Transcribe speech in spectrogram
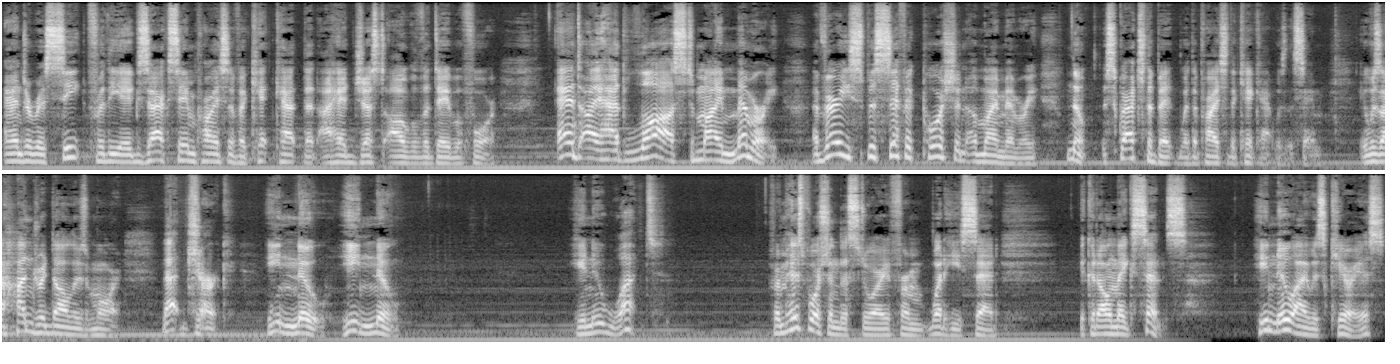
and a receipt for the exact same price of a Kit Kat that I had just ogled the day before. And I had lost my memory. A very specific portion of my memory. No, scratch the bit where the price of the Kit Kat was the same. It was a hundred dollars more. That jerk. He knew. He knew. He knew what? From his portion of the story, from what he said, it could all make sense. He knew I was curious.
